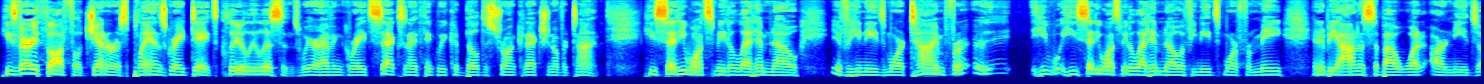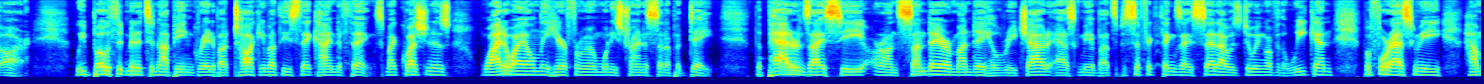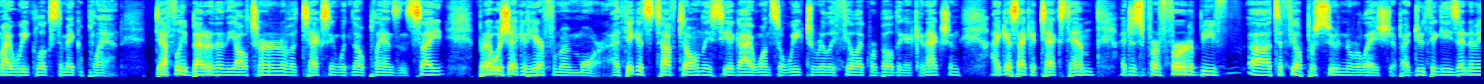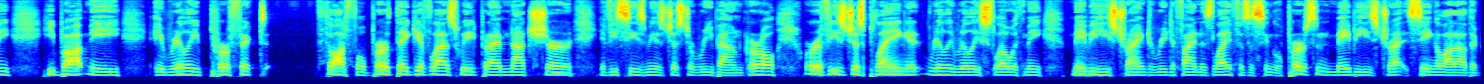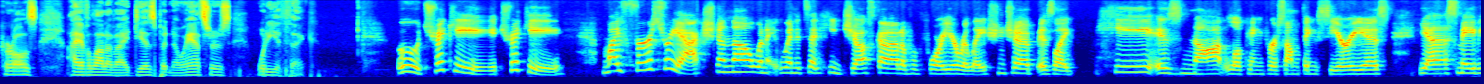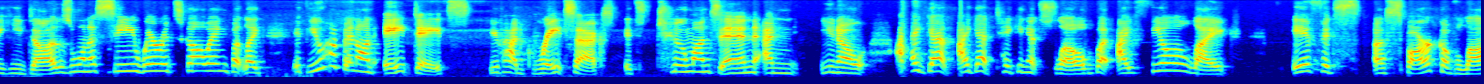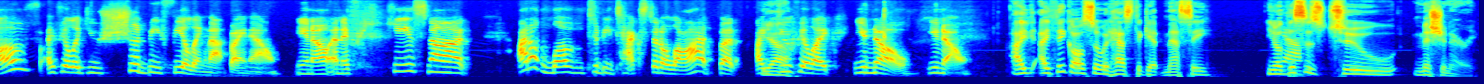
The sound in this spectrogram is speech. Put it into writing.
He's very thoughtful, generous, plans great dates, clearly listens. We are having great sex, and I think we could build a strong connection over time. He said he wants me to let him know if he needs more time for. Uh, he he said he wants me to let him know if he needs more from me and to be honest about what our needs are. We both admitted to not being great about talking about these th- kind of things. My question is, why do I only hear from him when he's trying to set up a date? The patterns I see are on Sunday or Monday, he'll reach out, ask me about specific things I said I was doing over the weekend before asking me how my week looks to make a plan. Definitely better than the alternative of texting with no plans in sight, but I wish I could hear from him more. I think it's tough to only see a guy once a week to really feel like we're building a connection. I guess I could text him. I just prefer to be uh, to feel pursued in a relationship. I do think he's into me. He bought me a really perfect thoughtful birthday gift last week, but I'm not sure mm. if he sees me as just a rebound girl or if he's just playing it really, really slow with me. Maybe he's trying to redefine his life as a single person. Maybe he's try- seeing a lot of other girls. I have a lot of ideas, but no answers. What do you think? Ooh, tricky, tricky. My first reaction though, when it, when it said he just got out of a four year relationship, is like he is not looking for something serious. Yes, maybe he does want to see where it's going, but like if you have been on eight dates, you've had great sex, it's two months in, and you know, I get I get taking it slow, but I feel like if it's a spark of love, I feel like you should be feeling that by now, you know? And if he's not I don't love to be texted a lot, but I Yeah. do feel like you know, you know. I, I think also it has to get messy. You know, Yeah. this is too missionary.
